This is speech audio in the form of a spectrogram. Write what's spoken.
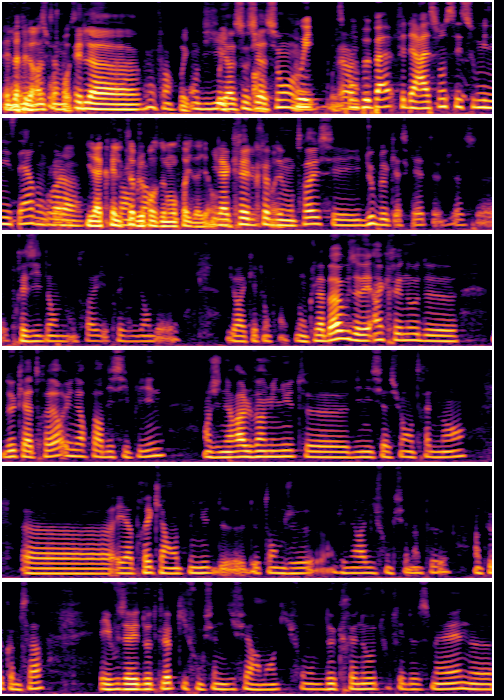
Et de la Euh, fédération, je crois. Et de la. Enfin, Oui. on dit Oui. association. Oui, euh, parce qu'on peut pas. Fédération, c'est sous ministère, donc. euh, Voilà. Il a créé le club, je pense, de Montreuil d'ailleurs. Il a créé le club Ouais. de Montreuil, c'est double casquette, Joss, euh, président de Montreuil et président de, du Racquethlon France. Donc là-bas, vous avez un créneau de, de 4 heures, une heure par discipline, en général 20 minutes euh, d'initiation entraînement, euh, et après 40 minutes de, de temps de jeu. En général, il fonctionne un peu, un peu comme ça. Et vous avez d'autres clubs qui fonctionnent différemment, qui font deux créneaux toutes les deux semaines, euh,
